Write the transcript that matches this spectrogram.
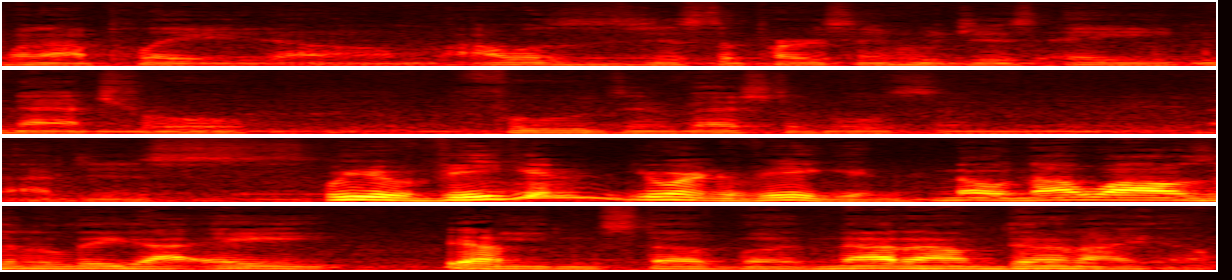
when I played. Um, I was just a person who just ate natural foods and vegetables, and I just Were you a vegan? You weren't a vegan. no. Not while I was in the league. I ate Yeah. meat and stuff, but now that I'm done, I am.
